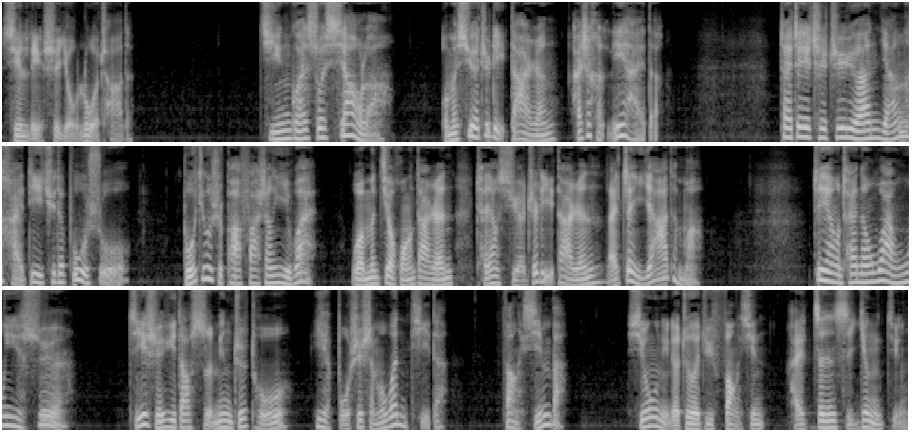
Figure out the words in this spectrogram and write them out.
心里是有落差的。军官说笑了，我们血之里大人还是很厉害的，在这次支援沿海地区的部署。不就是怕发生意外，我们教皇大人才让雪之里大人来镇压的吗？这样才能万无一失，即使遇到使命之徒，也不是什么问题的。放心吧。修女的这句“放心”还真是应景，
